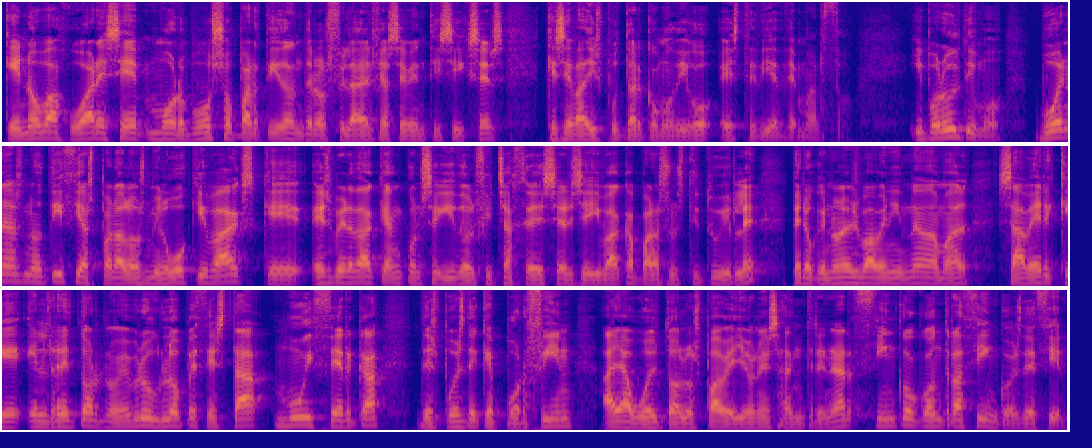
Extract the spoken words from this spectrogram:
que no va a jugar ese morboso partido ante los Philadelphia 76ers que se va a disputar, como digo, este 10 de marzo. Y por último, buenas noticias para los Milwaukee Bucks, que es verdad que han conseguido el fichaje de Serge Ibaka para sustituirle, pero que no les va a venir nada mal saber que el retorno de Brook López está muy cerca después de que por fin haya vuelto a los pabellones a entrenar 5 contra 5. Es decir,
